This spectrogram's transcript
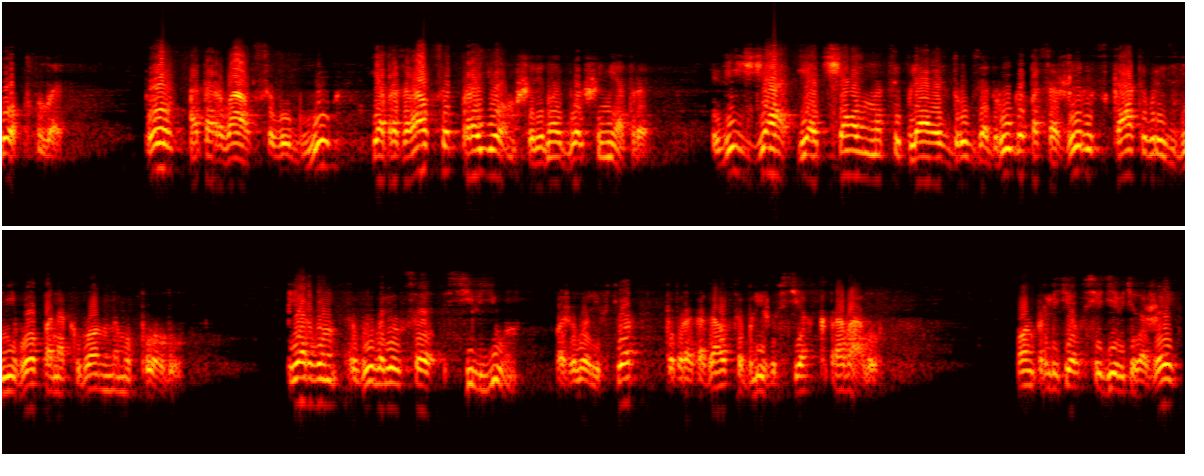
лопнуло. Пол оторвался в углу, и образовался проем шириной больше метра. Визжа и отчаянно цепляясь друг за друга, пассажиры скатывались в него по наклонному полу. Первым вывалился Сильюн, пожилой лифтер, который оказался ближе всех к провалу. Он пролетел все девять этажей,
